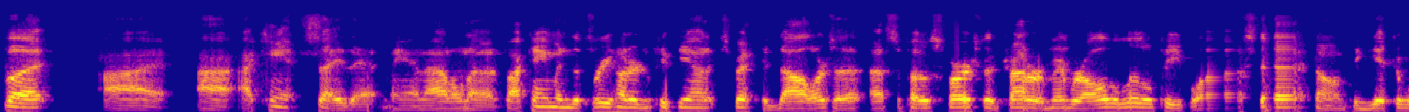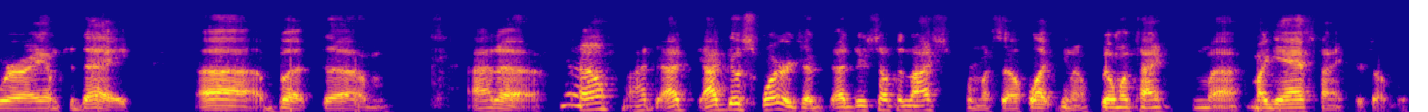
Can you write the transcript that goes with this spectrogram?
but I, I, I can't say that, man. I don't know. If I came into three hundred and fifty unexpected dollars, I, I suppose first I'd try to remember all the little people I stepped on to get to where I am today. Uh, but um, I'd uh you know I'd I'd, I'd go splurge. I'd, I'd do something nice for myself, like you know fill my tank my my gas tank or something.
